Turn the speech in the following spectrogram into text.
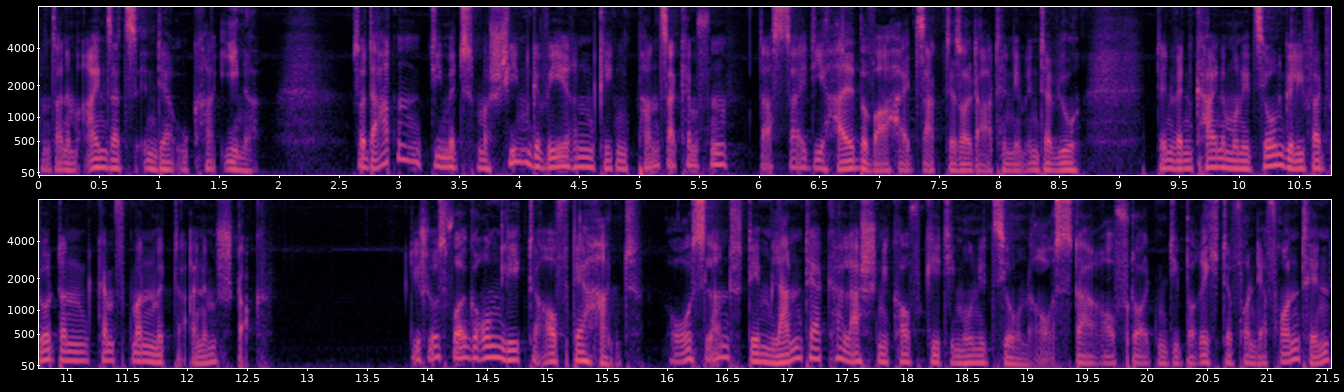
von seinem Einsatz in der Ukraine. Soldaten, die mit Maschinengewehren gegen Panzer kämpfen, das sei die halbe Wahrheit, sagt der Soldat in dem Interview. Denn wenn keine Munition geliefert wird, dann kämpft man mit einem Stock. Die Schlussfolgerung liegt auf der Hand. Russland, dem Land der Kalaschnikow, geht die Munition aus. Darauf deuten die Berichte von der Front hin,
